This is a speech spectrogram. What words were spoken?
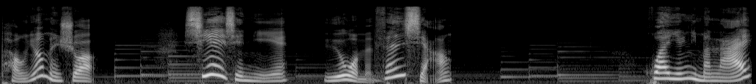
朋友们说：“谢谢你与我们分享，欢迎你们来。”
